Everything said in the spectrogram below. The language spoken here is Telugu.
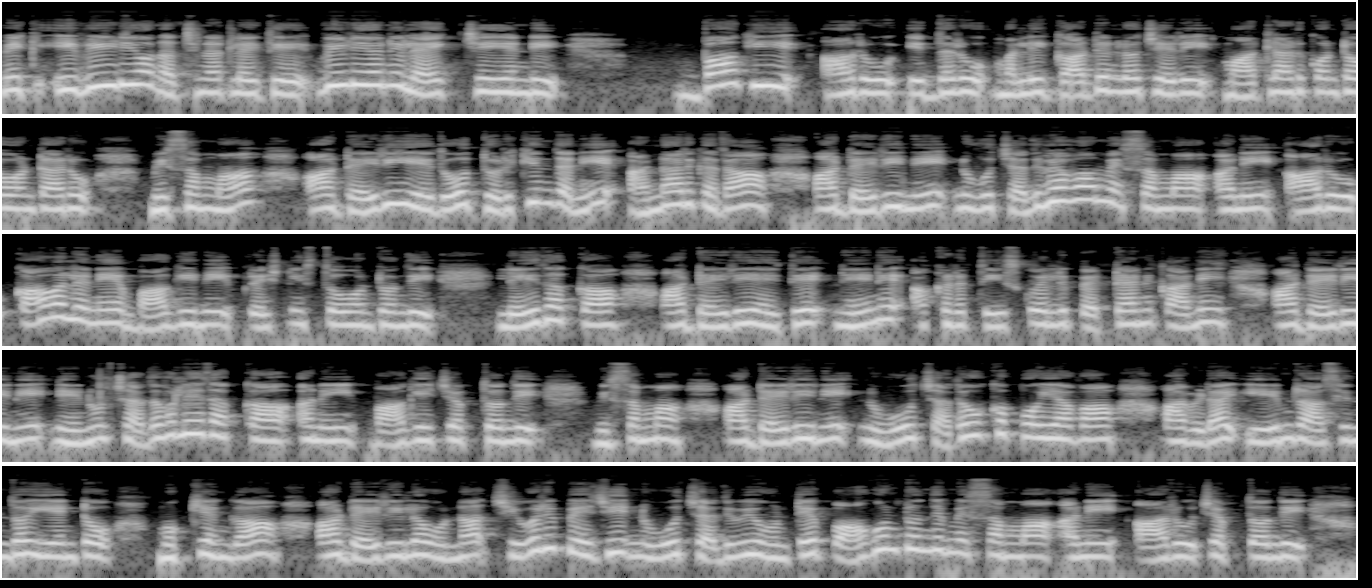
మీకు ఈ వీడియో నచ్చినట్లయితే వీడియోని లైక్ చేయండి. బాగి ఆరు ఇద్దరు మళ్ళీ గార్డెన్లో చేరి మాట్లాడుకుంటూ ఉంటారు. మిస్సమ్మ ఆ డైరీ ఏదో దొరికిందని అన్నారు కదా ఆ డైరీని నువ్వు చదివావా మిస్సమ్మ? అని ఆరు కావాలనే బాగిని ప్రశ్నిస్తూ ఉంటుంది. లేదక్క ఆ డైరీ అయితే నేనే అక్కడ తీసుకువెళ్ళి పెట్టాను కానీ ఆ డైరీని నేను చదవలేదక్క అని బాగి చెప్తుంది. మిస్సమ్మ ఆ డైరీని నువ్వు చదవకపోయావా? ఆవిడ ఏం రాసిందో ఏంటో? ముఖ్యంగా ఆ డైరీలో ఉన్న చివరి పేజీ నువ్వు చదివి ఉంటే బాగుంటుంది మిస్సమ్మ అని ఆరు చెప్తుంది.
